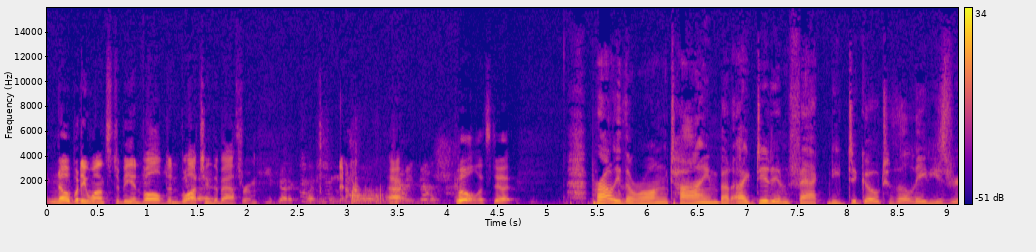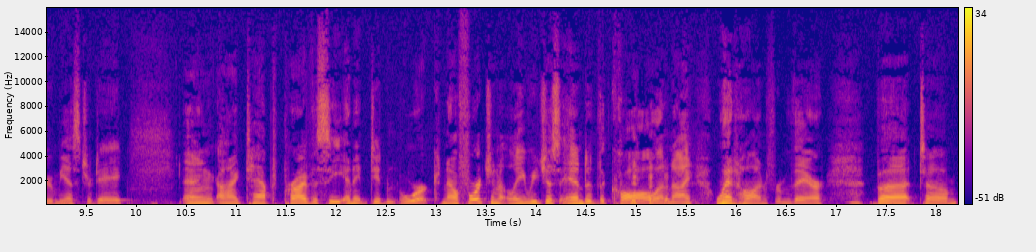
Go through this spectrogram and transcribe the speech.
nobody wants to be involved in watching the bathroom. You've got a question. No. Uh, cool, let's do it probably the wrong time, but I did in fact need to go to the ladies' room yesterday and I tapped privacy and it didn't work. Now, fortunately, we just ended the call and I went on from there. But um,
